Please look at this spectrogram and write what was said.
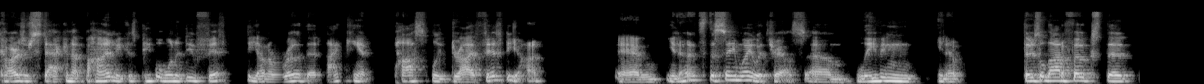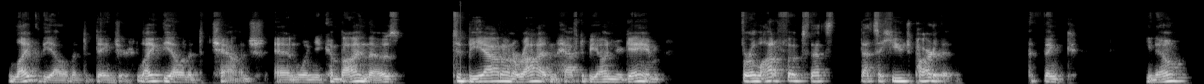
cars are stacking up behind me because people want to do 50 on a road that I can't possibly drive 50 on. And, you know, it's the same way with trails. Um, leaving, you know, there's a lot of folks that like the element of danger, like the element of challenge. And when you combine those, to be out on a ride and have to be on your game, for a lot of folks, that's that's a huge part of it. I think, you know,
